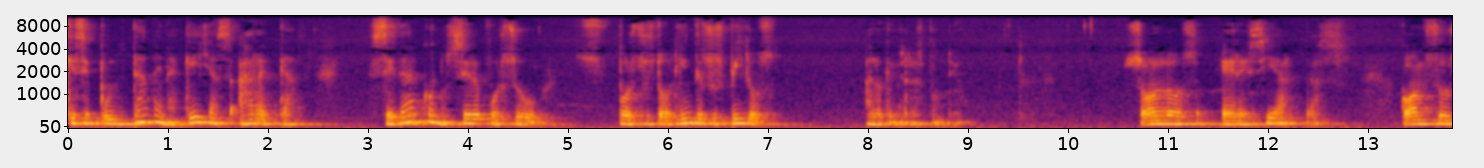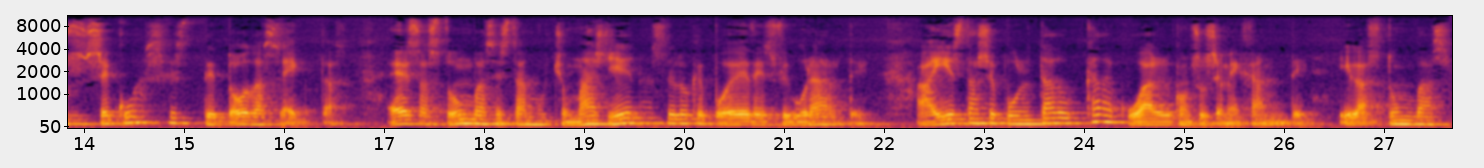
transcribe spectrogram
que sepultada en aquellas arcas se da a conocer por, su, por sus dolientes suspiros? A lo que me respondió, son los heresiarcas con sus secuaces de todas sectas. Esas tumbas están mucho más llenas de lo que puedes figurarte. Ahí está sepultado cada cual con su semejante, y las tumbas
